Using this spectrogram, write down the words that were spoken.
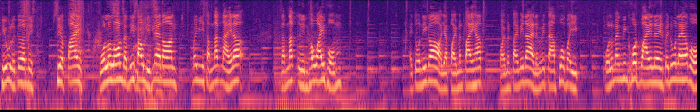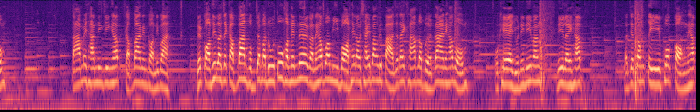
ผิวเหลือเกินนี่เสียบไปหัวโลนแบบนี้เส้าหลินแน่นอน ไม่มีสำนักไหนแล้วสำนักอื่นเขาไว้ผมไอตัวนี้ก็อย่าปล่อยมันไปครับ ปล่อยมันไปไม่ได้เดี๋ยวมันไปตามพวกมาอีกโอ้แล้วแม่งวิ่งโคตรไวเลยไปนู่นเลยครับผม ตามไม่ทันจริง ๆ ครับกลับบ้านกันก่อนดีกว่าเดี๋ยวก่อนที่เราจะกลับบ้านผมจะมาดูตู้คอนเทนเนอร์ก่อนนะครับว่ามีบอร์ดให้เราใช้บ้างหรือเปล่าจะได้คราฟระเบิดได้นะครับผม โอเค อยู่ในนี้มั้งนี่เลยครับ เราจะต้องตีพวกกล่องนะครับ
